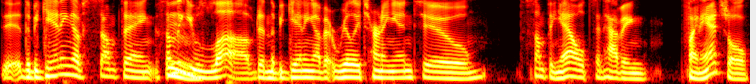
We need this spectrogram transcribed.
the, the beginning of something, something hmm. you loved, and the beginning of it really turning into something else and having financial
